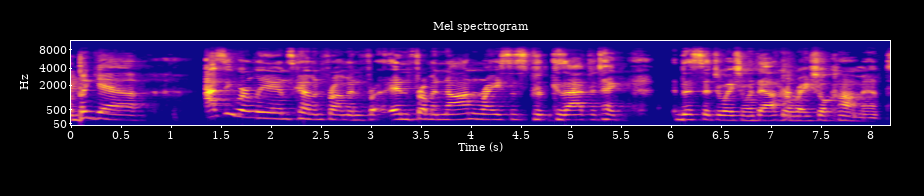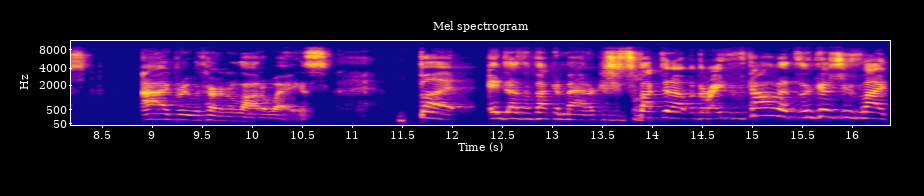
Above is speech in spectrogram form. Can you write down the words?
Uh, but yeah. I see where LeeAnne's coming from, and, fr- and from a non-racist, because I have to take this situation without her racial comments. I agree with her in a lot of ways, but it doesn't fucking matter because she's fucked it up with the racist comments because she's like,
